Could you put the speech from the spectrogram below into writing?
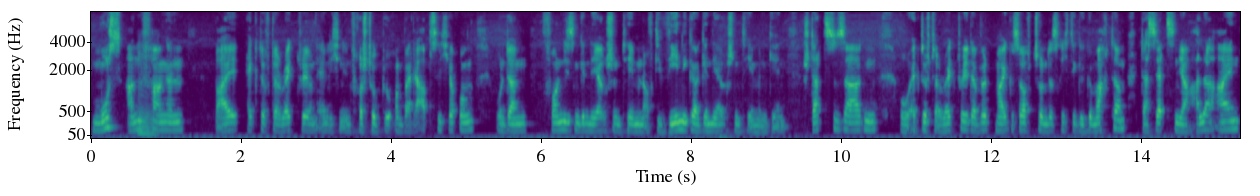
muss anfangen, mhm bei Active Directory und ähnlichen Infrastrukturen bei der Absicherung und dann von diesen generischen Themen auf die weniger generischen Themen gehen. Statt zu sagen, oh, Active Directory, da wird Microsoft schon das Richtige gemacht haben, das setzen ja alle ein,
